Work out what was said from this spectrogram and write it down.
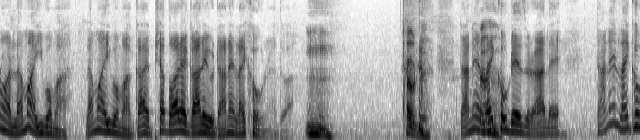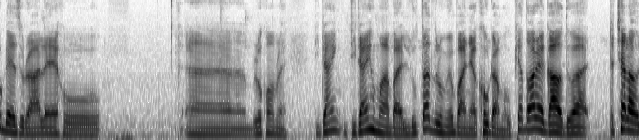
တော့လမ်းမကြီးပေါ်မှာလမ်းမကြီးပေါ်မှာကားဖြတ်သွားတဲ့ကားတွေကိုဒါနဲ့ like ခုတ်နေတာသူက อืมဟုတ်တယ် ဒါနဲ့ like ခုတ်တယ်ဆိုတာကလည်းဒါနဲ့ like ခုတ်တယ်ဆိုတာကလည်းဟို အဲဘယ်လိုခေါ်မလဲဒီတိုင်းဒီတိုင်းဟိုမှာဗာလူတက်လိုမျိုးဗာညာခုတ်တာမဟုတ်ဖြတ်သွားတဲ့ကားကိုသူကတစ်ချက်လောက်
